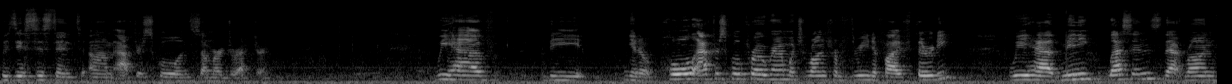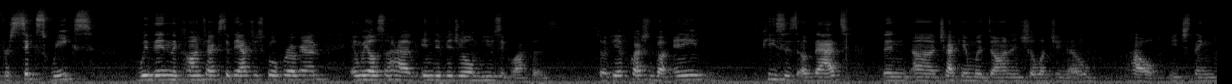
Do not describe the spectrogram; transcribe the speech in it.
who's the assistant um, after school and summer director. We have the you know whole after school program, which runs from three to five thirty. We have mini lessons that run for six weeks within the context of the after school program, and we also have individual music lessons. So if you have questions about any pieces of that, then uh, check in with Dawn, and she'll let you know how each thing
